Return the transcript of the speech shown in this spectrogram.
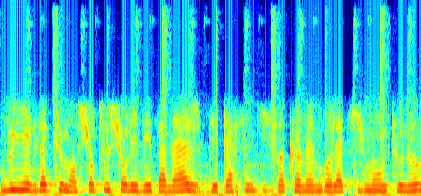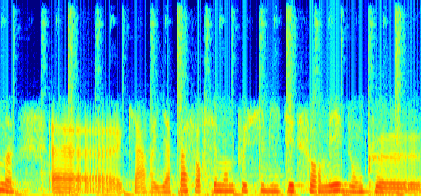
Oui, exactement. Surtout sur les dépannages, des personnes qui soient quand même relativement autonomes, euh, car il n'y a pas forcément de possibilité de former, donc euh,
